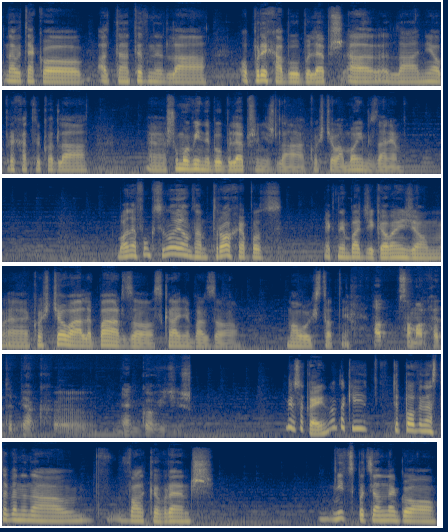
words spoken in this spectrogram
nawet jako alternatywny dla oprycha byłby lepszy, a dla nie oprycha, tylko dla e, szumowiny byłby lepszy niż dla kościoła, moim zdaniem. Bo one funkcjonują tam trochę pod jak najbardziej gałęzią e, kościoła, ale bardzo, skrajnie bardzo mało istotnie. A sam archetyp, jak, e, jak go widzisz? Jest okej, okay. no taki typowy nastawiony na walkę wręcz. Nic specjalnego.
